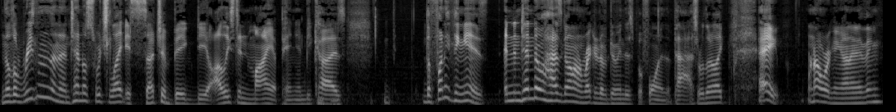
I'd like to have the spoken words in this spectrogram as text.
Now, the reason the Nintendo Switch Lite is such a big deal, at least in my opinion, because mm-hmm. the funny thing is, and Nintendo has gone on record of doing this before in the past, where they're like, "Hey, we're not working on anything.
